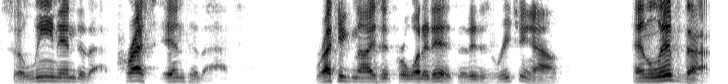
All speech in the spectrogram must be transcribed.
So lean into that. Press into that. Recognize it for what it is, that it is reaching out and live that.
